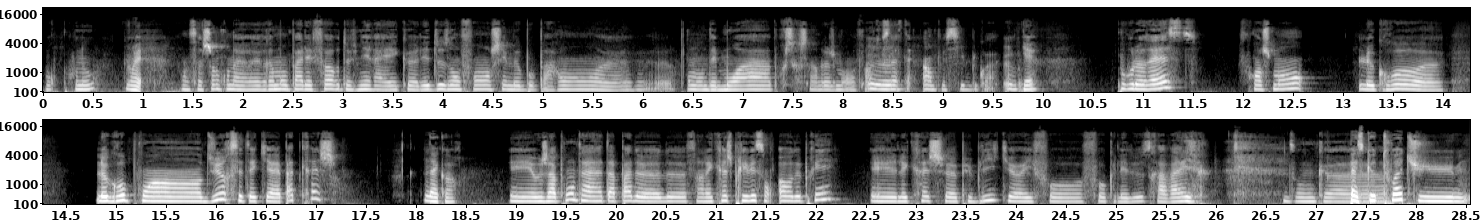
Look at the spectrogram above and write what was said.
pour, pour nous. Ouais. En sachant qu'on n'avait vraiment pas l'effort de venir avec euh, les deux enfants chez mes beaux-parents euh, pendant des mois pour chercher un logement. Enfin, tout Mhm. ça, c'était impossible, quoi. Ok. Pour le reste, franchement, le gros, euh, le gros point dur, c'était qu'il n'y avait pas de crèche. D'accord. Et au Japon, t'as t'as pas de, de... Enfin, les crèches privées sont hors de prix. Et les crèches publiques, euh, il faut, faut que les deux travaillent. Donc, euh, Parce que toi, tu.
